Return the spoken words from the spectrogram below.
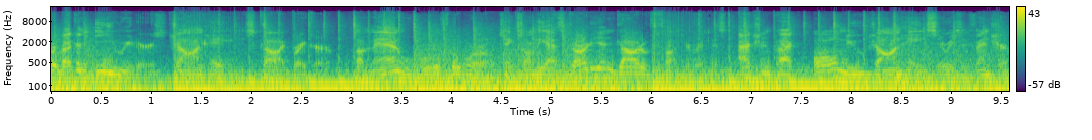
and e-readers, John Haynes, Godbreaker. The man who rules the world takes on the Asgardian god of thunder in this action-packed, all-new John Haynes series adventure.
